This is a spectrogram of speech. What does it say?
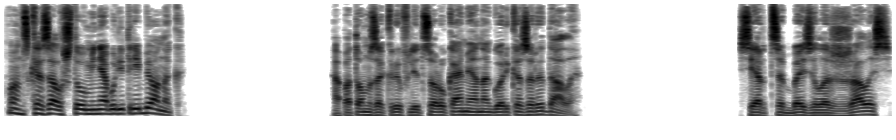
Он сказал, что у меня будет ребенок. А потом, закрыв лицо руками, она горько зарыдала. Сердце Безила сжалось,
